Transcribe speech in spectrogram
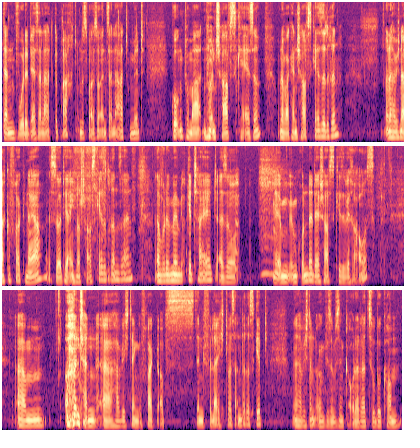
Dann wurde der Salat gebracht und es war so ein Salat mit Gurken, Tomaten und Schafskäse. Und da war kein Schafskäse drin. Und dann habe ich nachgefragt, naja, es sollte ja eigentlich noch Schafskäse drin sein. Und dann wurde mir mitgeteilt, also im, im Grunde der Schafskäse wäre aus. Ähm, und dann äh, habe ich dann gefragt, ob es denn vielleicht was anderes gibt. Und dann habe ich dann irgendwie so ein bisschen Gouda dazu bekommen.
